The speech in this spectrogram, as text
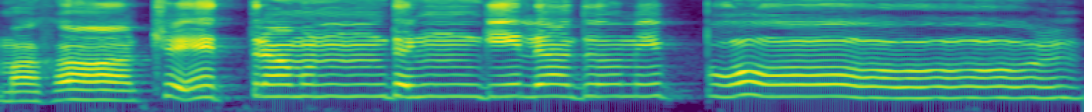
മഹാക്ഷേത്രമുണ്ടെങ്കിലതുമിപ്പോൾ.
